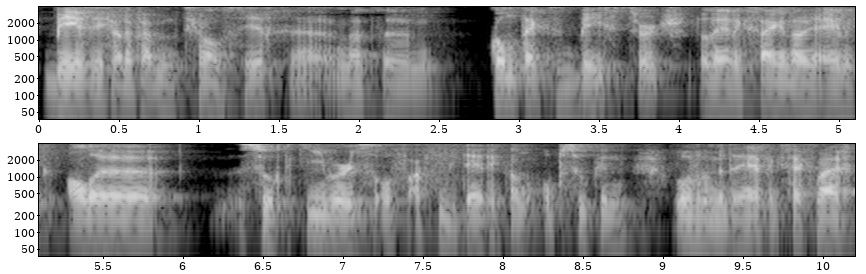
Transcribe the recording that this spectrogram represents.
bezig, of we hebben het gelanceerd, hè, met um, context-based search. Dat wil eigenlijk zeggen dat je eigenlijk alle soort keywords of activiteiten kan opzoeken over een bedrijf. Ik zeg maar,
